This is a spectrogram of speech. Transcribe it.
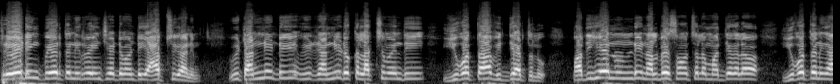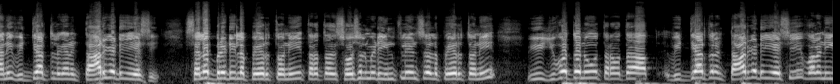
ట్రేడింగ్ పేరుతో నిర్వహించేటువంటి యాప్స్ కానీ వీటన్నిటి వీటన్నిటి యొక్క లక్ష్యం ఏంది? యువత విద్యార్థులు. పదిహేను నుండి నలభై సంవత్సరాల మధ్య గల యువతను కానీ విద్యార్థులు కానీ టార్గెట్ చేసి సెలబ్రిటీల పేరు పేరుతోని తర్వాత సోషల్ మీడియా ఇన్ఫ్లుయెన్సర్ల పేరుతోని ఈ యువతను తర్వాత విద్యార్థులను టార్గెట్ చేసి వాళ్ళని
